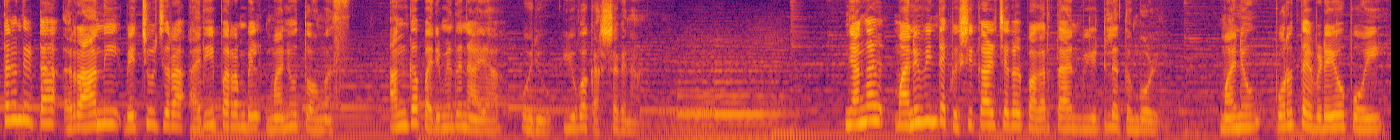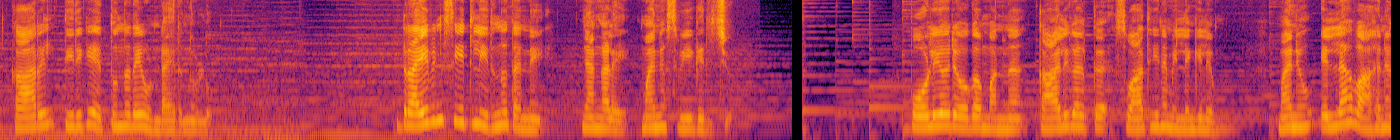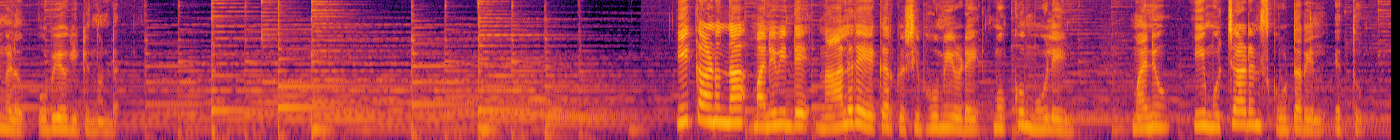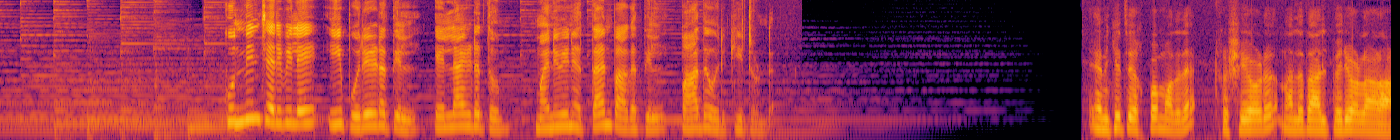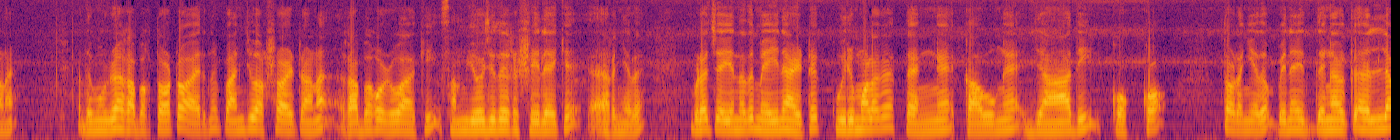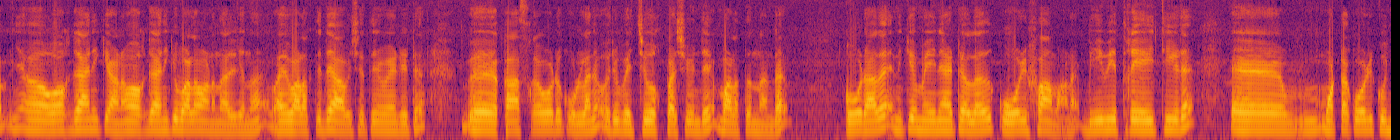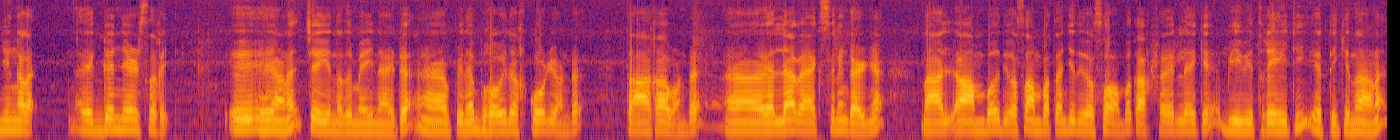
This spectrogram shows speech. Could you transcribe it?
പത്തനംതിട്ട റാന്നി വെച്ചൂച്ചിറ അരീപ്പറമ്പിൽ മനു തോമസ് അംഗപരിമിതനായ ഒരു യുവ കർഷകനാണ് ഞങ്ങൾ മനുവിന്റെ കൃഷിക്കാഴ്ചകൾ പകർത്താൻ വീട്ടിലെത്തുമ്പോൾ മനു പുറത്തെവിടെയോ പോയി കാറിൽ തിരികെ എത്തുന്നതേ ഉണ്ടായിരുന്നുള്ളൂ. ഡ്രൈവിംഗ് സീറ്റിൽ ഇരുന്നു തന്നെ ഞങ്ങളെ മനു സ്വീകരിച്ചു. പോളിയോ രോഗം വന്ന് കാലുകൾക്ക് സ്വാധീനമില്ലെങ്കിലും മനു എല്ലാ വാഹനങ്ങളും ഉപയോഗിക്കുന്നുണ്ട്. ഈ കാണുന്ന മനുവിന്റെ നാലര ഏക്കർ കൃഷിഭൂമിയുടെ മുക്കും മൂലയും മനു ഈ മുച്ചാടൻ സ്കൂട്ടറിൽ എത്തും. കുന്നിൻ ചെരുവിലെ ഈ പുരയിടത്തിൽ എല്ലായിടത്തും മനുവിന് എത്താൻ പാകത്തിൽ പാത ഒരുക്കിയിട്ടുണ്ട്. എനിക്ക് ചെറുപ്പം മുതലേ കൃഷിയോട് നല്ല താല്പര്യമുള്ള ആളാണ്. അത് മുഴുവൻ റബ്ബർ തോട്ടമായിരുന്നു. ഇപ്പോൾ അഞ്ച് വർഷമായിട്ടാണ് റബ്ബർ ഒഴിവാക്കി സംയോജിത കൃഷിയിലേക്ക് ഇറങ്ങിയത്. ഇവിടെ ചെയ്യുന്നത് മെയിനായിട്ട് കുരുമുളക് തെങ്ങ് കവുങ്ങ് ജാതി കൊക്കോ തുടങ്ങിയതും. പിന്നെ ഇതുങ്ങൾക്ക് എല്ലാം ഓർഗാനിക്കാണ് ഓർഗാനിക് വളമാണ് നൽകുന്നത്. വളത്തിന്റെ ആവശ്യത്തിന് വേണ്ടിയിട്ട് കാസർഗോഡ് കുള്ളന് ഒരു വെച്ചൂർ പശുവിന്റെ വളർത്തുന്നുണ്ട് കൂടാതെ എനിക്ക് മെയിനായിട്ടുള്ളത് കോഴി ഫാമാണ് ബി വി ത്രീ എയ്റ്റിയുടെ മുട്ടക്കോഴി കുഞ്ഞുങ്ങളെ എഗ് നഴ്സറി ആണ് ചെയ്യുന്നത് മെയിനായിട്ട് പിന്നെ ബ്രോയിലർ കോഴിയുണ്ട്. താറാവുണ്ട് ഏഹ് എല്ലാ വാക്സിനും കഴിഞ്ഞ് നാല് അമ്പത് ദിവസം അമ്പത്തഞ്ച് ദിവസം ആകുമ്പോൾ കർഷകരിലേക്ക് ബി വി ത്രീ എയ്റ്റി എത്തിക്കുന്നതാണ്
